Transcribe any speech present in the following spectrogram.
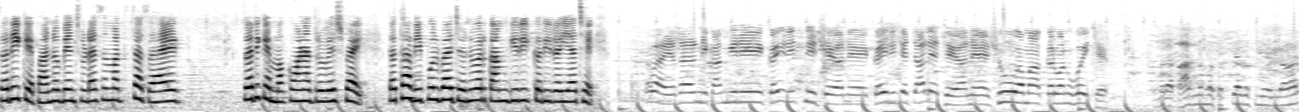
તરીકે ભાનુબેન ચુડાસમા તથા સહાયક તરીકે મકવાણા ધ્રુવેશભાઈ તથા વિપુલભાઈ જનવર કામગીરી કરી રહ્યા છે. એસઆરની કામગીરી કઈ રીતની છે અને કઈ રીતે ચાલે છે અને શું આમાં કરવાનું હોય છે? અમારા ભાગ નંબર સત્યાવીસની અંદર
